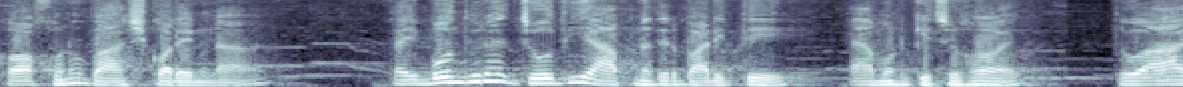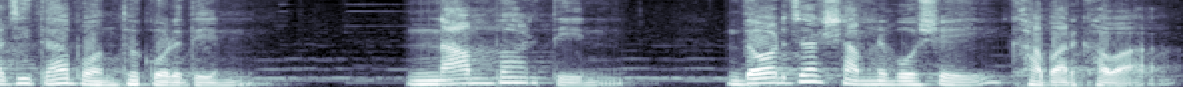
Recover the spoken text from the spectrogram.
কখনো বাস করেন না। তাই বন্ধুরা, যদি আপনাদের বাড়িতে এমন কিছু হয়, তো আজই তা বন্ধ করে দিন। নাম্বার তিন, দরজার সামনে বসেই খাবার খাওয়া।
